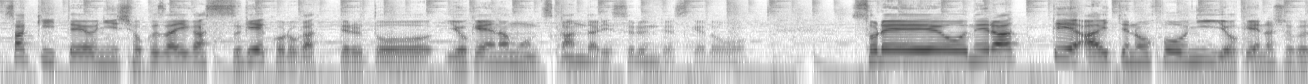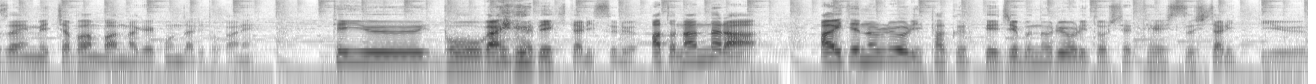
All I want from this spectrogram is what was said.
さっき言ったように食材がすげえ転がってると余計なもん掴んだりするんですけどそれを狙って相手の方に余計な食材めっちゃバンバン投げ込んだりとかねっていう妨害ができたりする。あとなんなら相手の料理パクって自分の料理として提出したりっていう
